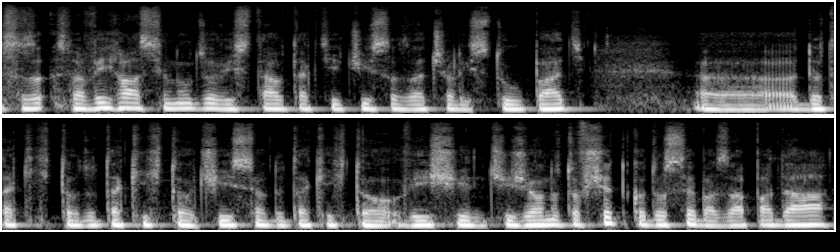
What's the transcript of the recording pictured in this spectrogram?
sa, sa vyhlásil núdzový stav, tak tie čísla začali stúpať uh, do, takýchto, do takýchto čísel, do takýchto výšin. Čiže ono to všetko do seba zapadá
